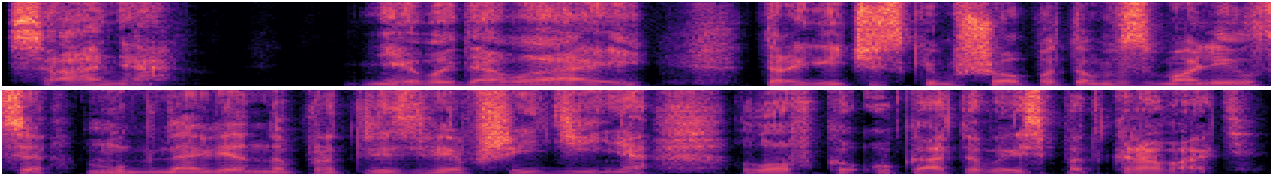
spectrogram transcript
«Саня, не выдавай!» — трагическим шепотом взмолился мгновенно протрезвевший Диня, ловко укатываясь под кровать.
